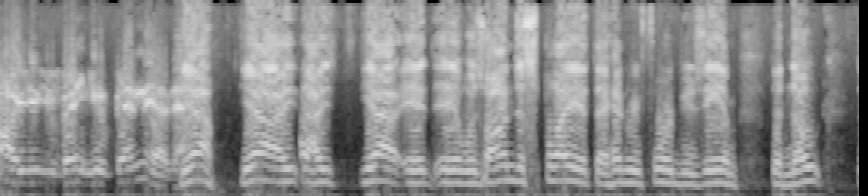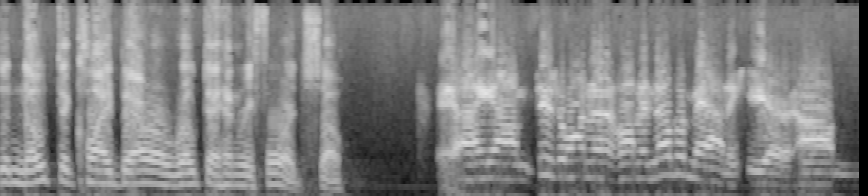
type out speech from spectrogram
Oh, you, you've been you've been there then. Yeah, yeah, I, I yeah. It, it was on display at the Henry Ford Museum. The note, the note that Clyde Barrow wrote to Henry Ford. So, I um just on a, on another matter here. Um,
